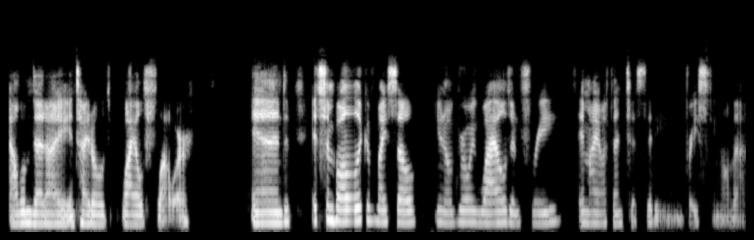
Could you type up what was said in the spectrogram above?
album that I entitled Wildflower. And it's symbolic of myself, you know, growing wild and free in my authenticity, embracing all that.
